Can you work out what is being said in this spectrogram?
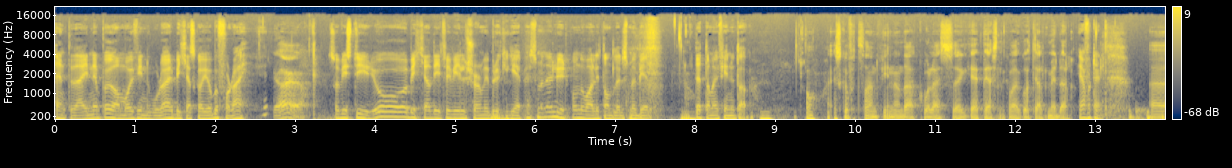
hente deg inn på, da må vi finne hvor du er. Bikkja skal jobbe for deg. Ja, ja, ja. Så vi styrer jo bikkja dit vi vil, sjøl om vi bruker GPS, men jeg lurer på om det var litt annerledes med bjell. Dette må vi finne ut av. Å, jeg skal få ta en fin en der hvordan GPS-en kan være et godt hjelpemiddel. Ja, fortell. Eh,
